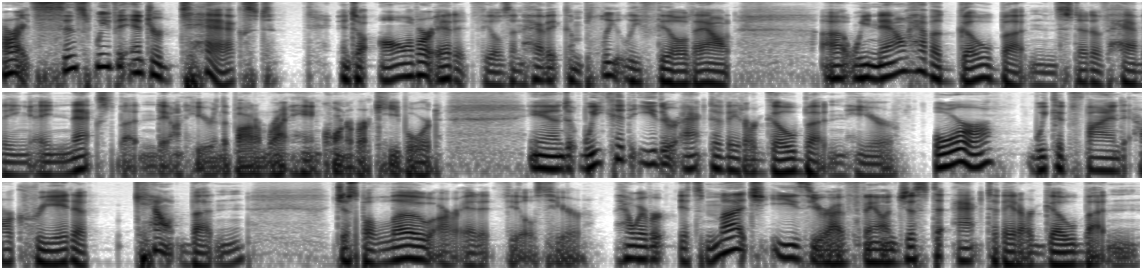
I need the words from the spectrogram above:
All right, since we've entered text into all of our edit fields and have it completely filled out, uh, we now have a go button instead of having a next button down here in the bottom right hand corner of our keyboard. And we could either activate our go button here, or we could find our create account button just below our edit fields here. However, it's much easier, I've found, just to activate our Go button.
